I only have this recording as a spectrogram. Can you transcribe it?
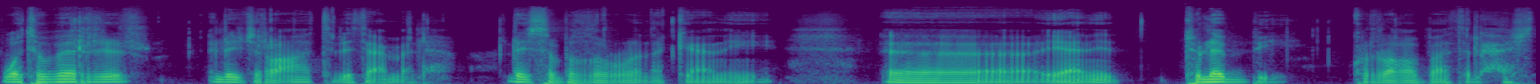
وتبرر الإجراءات اللي تعملها. ليس بالضرورة أنك يعني آه يعني تلبي كل رغبات الحشد.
